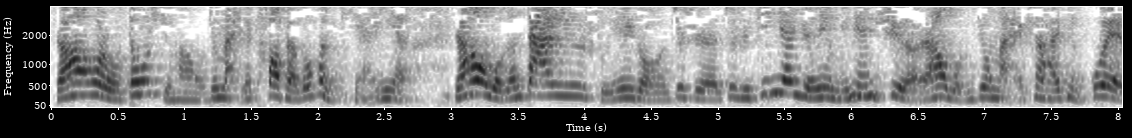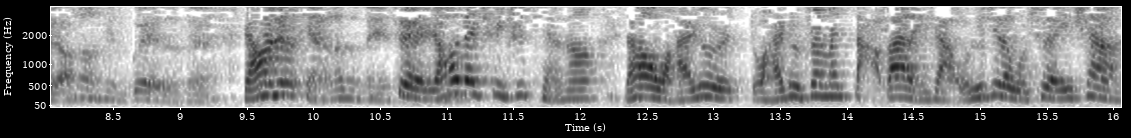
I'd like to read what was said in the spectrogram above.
然后或者我都喜欢，我就买个套票，都很便宜。然后我跟大力是属于那种就是就是今天决定明天去的，然后我们就买票还挺贵的，嗯，挺贵的，对。然后加钱了的那种。对，然后在去之前呢，然后我还就是我还就专门打扮了一下，我就记得我去了 H&M，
